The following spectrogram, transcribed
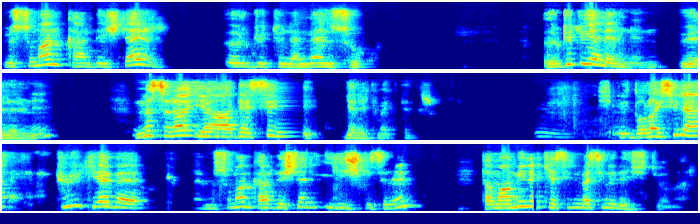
Müslüman kardeşler örgütüne mensup örgüt üyelerinin üyelerinin Mısır'a iadesi gerekmektedir. Şimdi dolayısıyla Türkiye ve Müslüman kardeşler ilişkisinin tamamıyla kesilmesini de istiyorlar.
